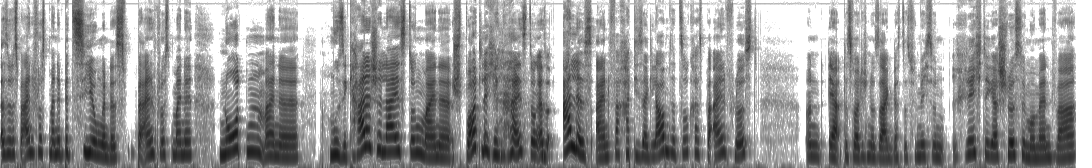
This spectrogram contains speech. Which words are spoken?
Also das beeinflusst meine Beziehungen, das beeinflusst meine Noten, meine musikalische Leistung, meine sportliche Leistung, also alles einfach hat dieser Glaubenssatz so krass beeinflusst. Und ja, das wollte ich nur sagen, dass das für mich so ein richtiger Schlüsselmoment war,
